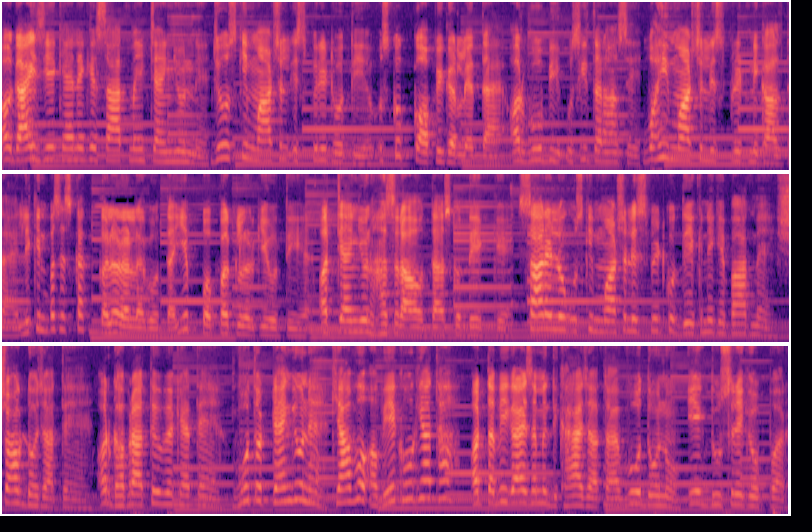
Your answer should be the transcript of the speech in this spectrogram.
और गाइस ये कहने के साथ में ही टेंग्यून ने, जो उसकी मार्शल स्प्रिट होती है, उसको कॉपी कर लेता है और वो भी उसी तरह से वही मार्शल स्प्रिट निकालता है। लेकिन बस इसका कलर अलग होता है, ये पर्पल कलर की होती है। और टेंग्यून हंस रहा होता है उसको देख के। सारे लोग उसकी मार्शल स्प्रिट को देखने के बाद में शॉक्ड हो जाते हैं और घबराते हुए कहते हैं, वो तो टेंग्यून है, क्या वो अवेक हो गया था? और तभी गाइस हमें दिखाया जाता है, वो दोनों एक दूसरे के ऊपर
